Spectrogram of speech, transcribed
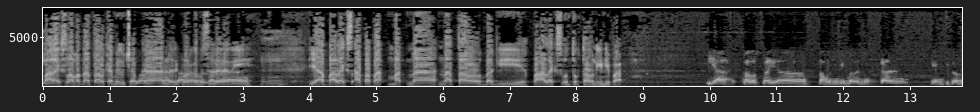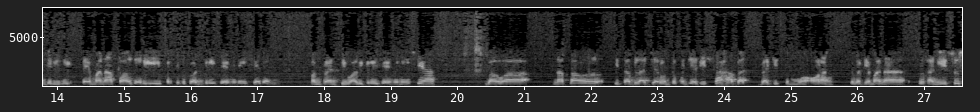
Pak Alex, selamat Natal kami ucapkan dari keluarga besar ya. RRI. Hmm. Ya, Pak Alex, apa Pak makna Natal bagi Pak Alex untuk tahun ini, Pak? Iya, kalau saya tahun ini merenungkan yang juga menjadi tema Natal dari Persekutuan Gereja Indonesia dan Konferensi Wali Gereja Indonesia bahwa Natal kita belajar untuk menjadi sahabat bagi semua orang sebagaimana Tuhan Yesus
